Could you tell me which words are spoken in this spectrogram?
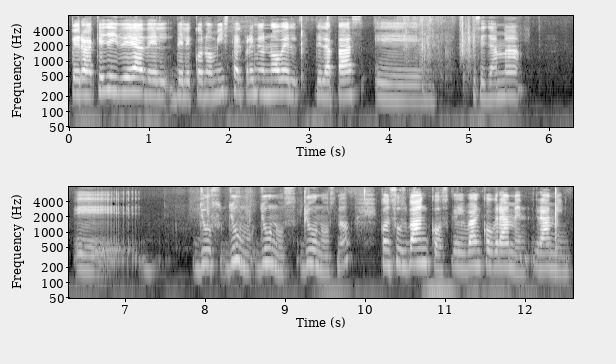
pero aquella idea del, del economista, el premio Nobel de la Paz, eh, que se llama... Eh, Yunus, Yunus, ¿no? Con sus bancos, el banco Grameen, Grameen.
